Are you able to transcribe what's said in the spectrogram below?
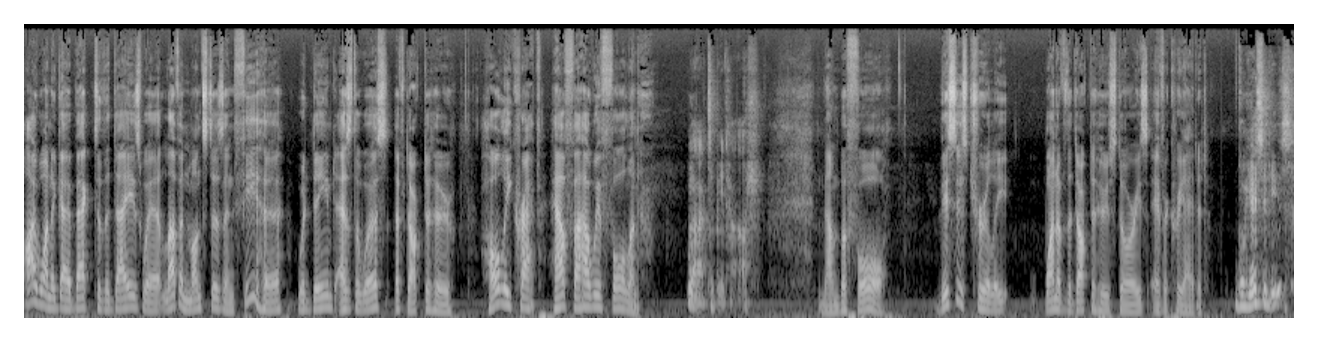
I want to go back to the days where Love and Monsters and Fear Her were deemed as the worst of Doctor Who. Holy crap, how far we've fallen. Well, it's a bit harsh. Number four. This is truly one of the Doctor Who stories ever created. Well, yes, it is.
